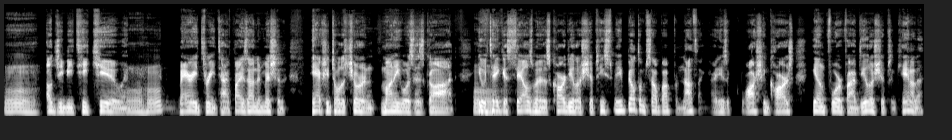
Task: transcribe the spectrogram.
mm. LGBTQ and, mm-hmm. and, married three times by his own admission. He actually told his children money was his god. Mm. He would take mm. his salesman at his car dealerships. He, he built himself up from nothing. Right? He was washing cars. He owned four or five dealerships in Canada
